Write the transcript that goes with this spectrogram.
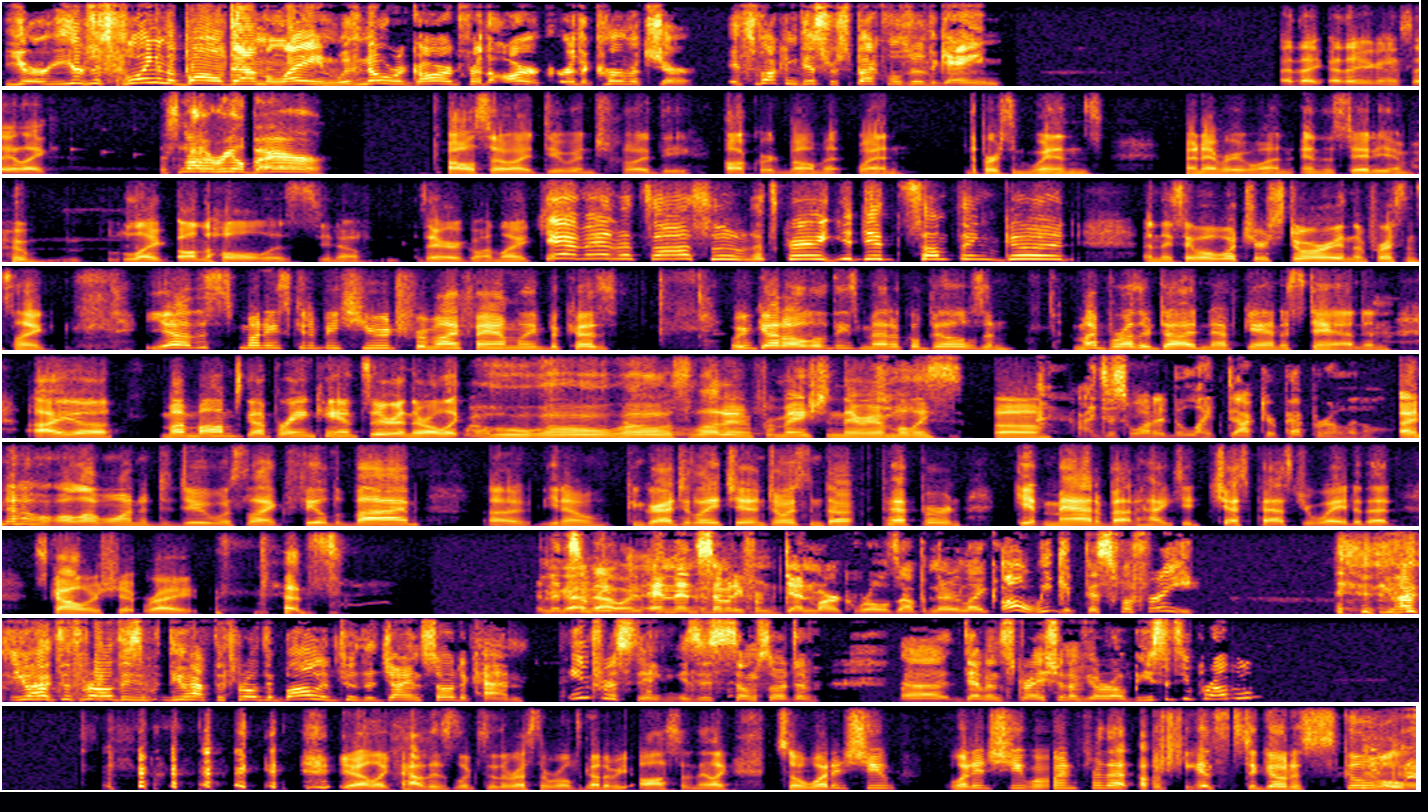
you're you're just flinging the ball down the lane with no regard for the arc or the curvature. It's fucking disrespectful to the game." I thought I thought you were gonna say like, it's not a real bear. Also, I do enjoy the awkward moment when the person wins and everyone in the stadium who like on the whole is, you know, there going like, "Yeah, man, that's awesome. That's great. You did something good." And they say, "Well, what's your story?" And the person's like, "Yeah, this money's going to be huge for my family because we've got all of these medical bills and my brother died in Afghanistan and I uh my mom's got brain cancer and they're all like, "Whoa, whoa, whoa, it's a lot of information there, Emily." Jeez. Um I just wanted to like Dr. Pepper a little. I know. All I wanted to do was like feel the vibe, uh, you know, congratulate you, enjoy some Dr. Pepper, and get mad about how you chest passed your way to that scholarship, right? That's And then somebody that one. and then somebody from Denmark rolls up and they're like, "Oh, we get this for free." you have you have to throw this you have to throw the ball into the giant soda can. Interesting. Is this some sort of uh, demonstration of your obesity problem? yeah, like how this looks to the rest of the world's got to be awesome. They're like, so what did she? What did she win for that? Oh, she gets to go to school.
